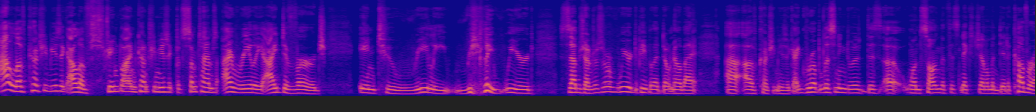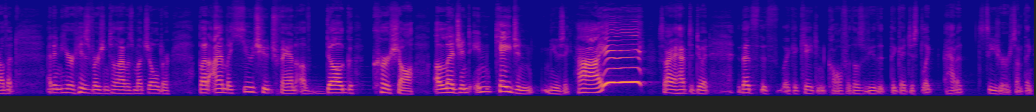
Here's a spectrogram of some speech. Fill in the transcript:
I love country music. I love streamlined country music, but sometimes I really I diverge into really really weird subgenres or weird to people that don't know about it uh, of country music. I grew up listening to this uh, one song that this next gentleman did a cover of it. I didn't hear his version till I was much older, but I am a huge huge fan of Doug Kershaw, a legend in Cajun music. Hi. Sorry, I have to do it. That's this like a Cajun call for those of you that think I just like had a seizure or something.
